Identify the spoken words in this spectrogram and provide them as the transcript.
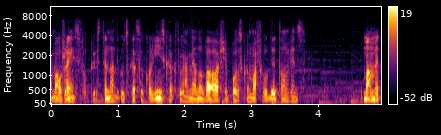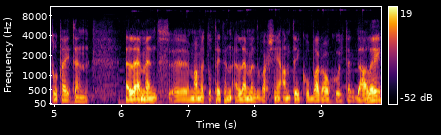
małżeństwo Krystyna Drucka-Sokolińska, która mianowała się polską Afrodytą, więc mamy tutaj ten element, mamy tutaj ten element właśnie antyku, baroku i tak dalej, e,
